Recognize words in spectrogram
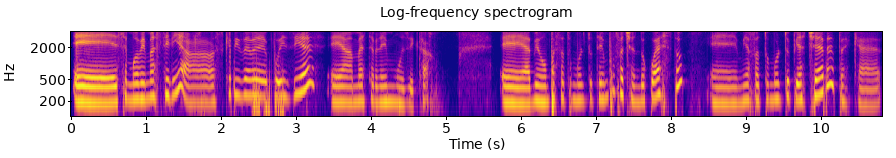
e siamo rimasti lì a scrivere poesie e a metterle in musica. E abbiamo passato molto tempo facendo questo e mi ha fatto molto piacere perché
